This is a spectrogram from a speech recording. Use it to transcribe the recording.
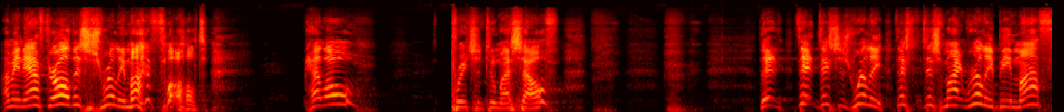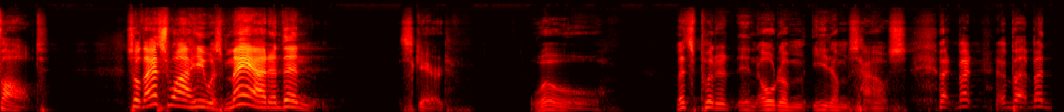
I mean, after all, this is really my fault. Hello? Preaching to myself. This is really, this, this might really be my fault. So that's why he was mad and then scared. Whoa. Let's put it in Odom Edom's house. But, but, but, but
